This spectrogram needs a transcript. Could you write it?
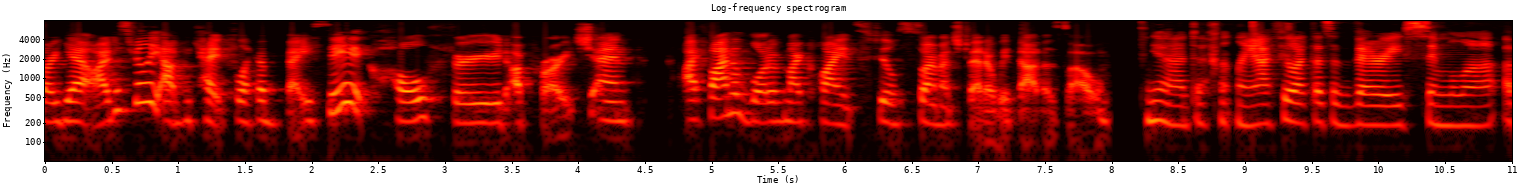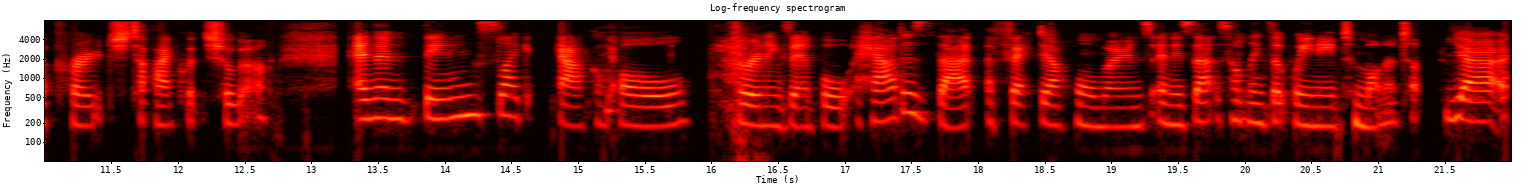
So yeah, I just really advocate for like a basic whole food approach and I find a lot of my clients feel so much better with that as well. Yeah, definitely. I feel like that's a very similar approach to I Quit Sugar. And then things like alcohol. For an example, how does that affect our hormones? And is that something that we need to monitor? Yeah,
